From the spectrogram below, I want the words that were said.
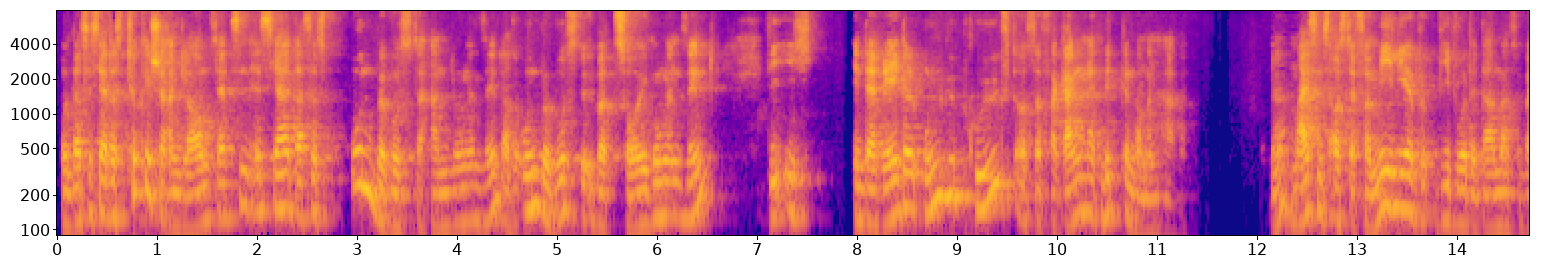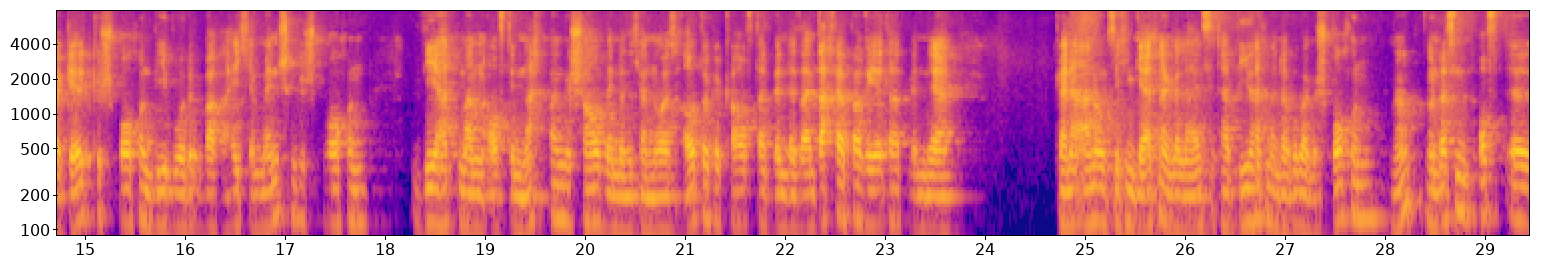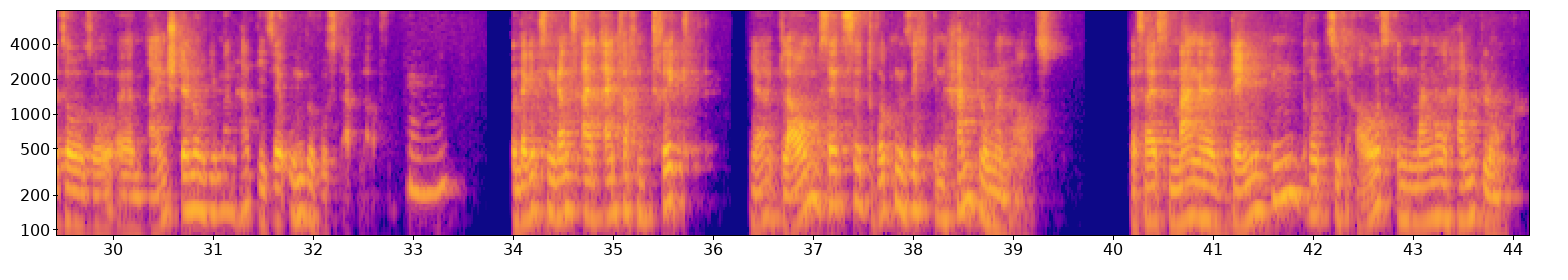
Und das ist ja das Tückische an Glaubenssätzen, ist ja, dass es unbewusste Handlungen sind, also unbewusste Überzeugungen sind, die ich in der Regel ungeprüft aus der Vergangenheit mitgenommen habe. Ja, meistens aus der Familie. Wie wurde damals über Geld gesprochen? Wie wurde über reiche Menschen gesprochen? Wie hat man auf den Nachbarn geschaut, wenn der sich ein neues Auto gekauft hat, wenn der sein Dach repariert hat, wenn der, keine Ahnung, sich einen Gärtner geleistet hat? Wie hat man darüber gesprochen? Ne? Und das sind oft äh, so, so ähm, Einstellungen, die man hat, die sehr unbewusst ablaufen. Mhm. Und da gibt es einen ganz ein, einfachen Trick. Ja, Glaubenssätze drücken sich in Handlungen aus. Das heißt, Mangeldenken drückt sich aus in Mangelhandlung.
